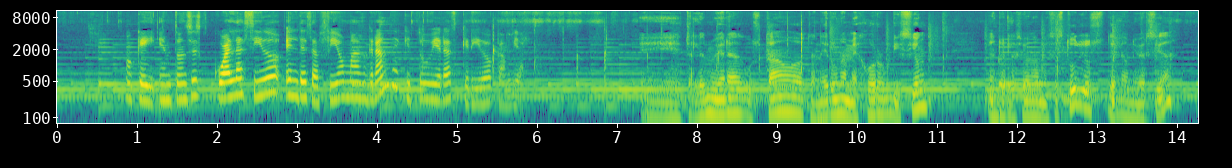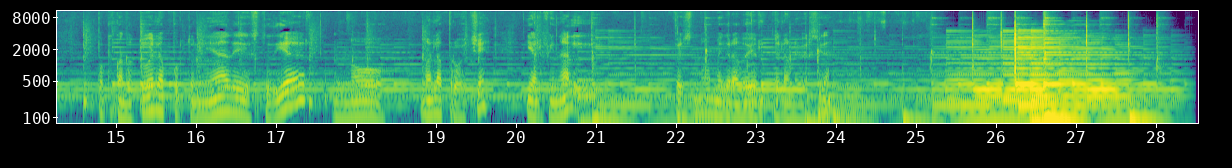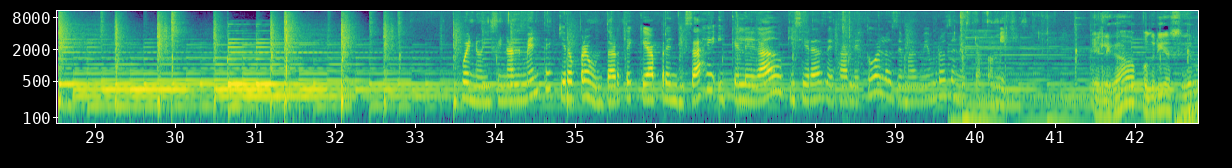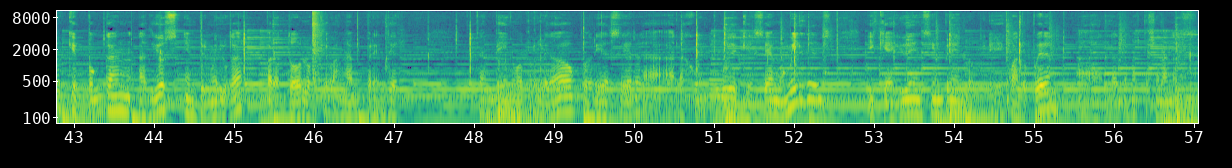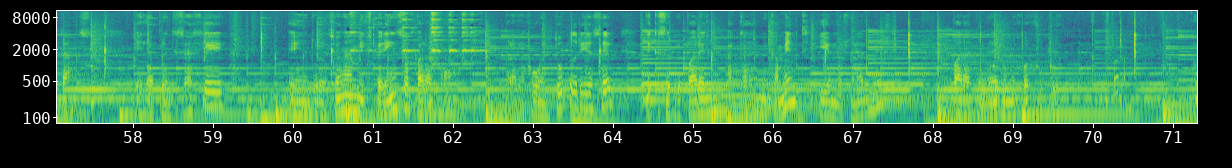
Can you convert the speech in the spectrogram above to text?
Ok, entonces, ¿cuál ha sido el desafío más grande que tú hubieras querido cambiar? Eh, tal vez me hubiera gustado tener una mejor visión en relación a mis estudios de la universidad, porque cuando tuve la oportunidad de estudiar no, no la aproveché y al final pues no me gradué de la universidad. Bueno, y finalmente quiero preguntarte qué aprendizaje y qué legado quisieras dejarle tú a los demás miembros de nuestra familia. El legado podría ser que pongan a Dios en primer lugar para todo lo que van a emprender. También sean humildes y que ayuden siempre lo, cuando puedan a las demás personas necesitadas. El aprendizaje en relación a mi experiencia para la juventud podría ser de que se preparen académicamente y emocionalmente para tener un mejor futuro.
